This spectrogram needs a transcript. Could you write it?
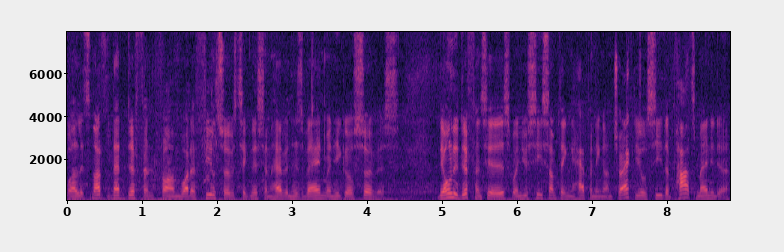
well, it's not that different from what a field service technician have in his van when he goes service. The only difference here is when you see something happening on track, you'll see the parts manager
